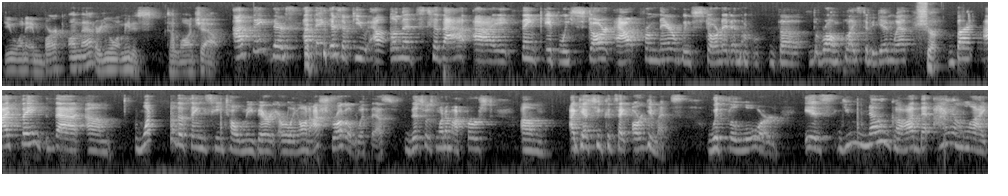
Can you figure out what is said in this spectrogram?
Do you want to embark on that, or you want me to to launch out? I think there's I think there's a few elements to that. I think if we start out from there, we've started in the the, the wrong place to begin with. Sure. But I think that um, one of the things he told me very early on, I struggled with this. This was one of my first, um, I guess you could say, arguments with the Lord. Is you know, God, that I am like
